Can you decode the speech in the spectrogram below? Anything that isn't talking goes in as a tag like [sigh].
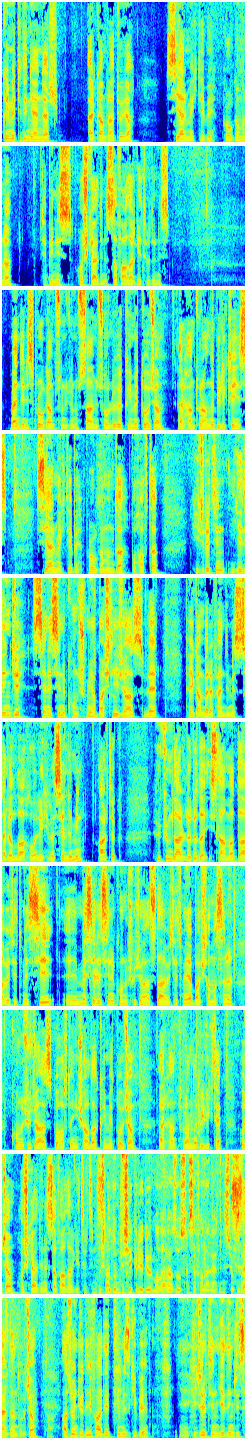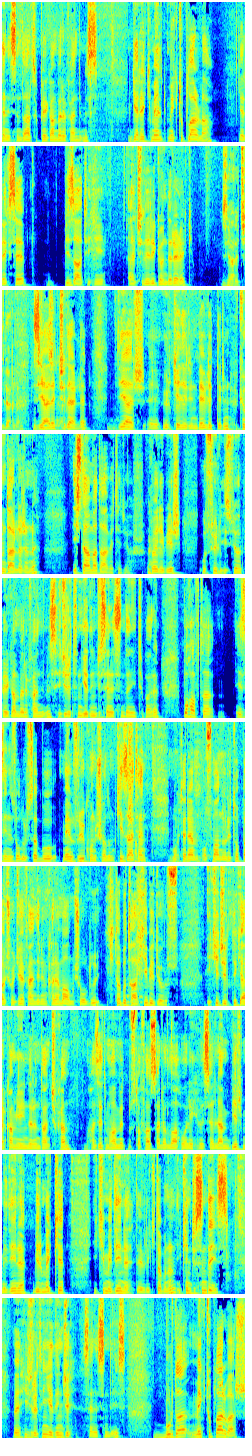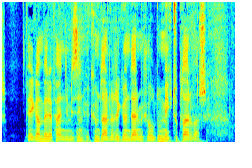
Kıymetli dinleyenler, Erkam Radyo'ya, Siyer Mektebi programına hepiniz hoş geldiniz, sefalar getirdiniz. Ben Deniz program sunucunuz Sami Zorlu ve kıymetli hocam Erhan Turan'la birlikteyiz. Siyer Mektebi programında bu hafta hicretin 7. senesini konuşmaya başlayacağız ve Peygamber Efendimiz sallallahu aleyhi ve sellemin artık hükümdarları da İslam'a davet etmesi e, meselesini konuşacağız. Davet etmeye başlamasını konuşacağız. Bu hafta inşallah kıymetli hocam Erhan Turan'la birlikte. Hocam hoş geldiniz, sefalar getirdiniz. Hoş bulduk, teşekkür ediyorum. Allah razı olsun, sefalar verdiniz. Çok Sizlerden de hocam. Ha. Az önce de ifade ettiğimiz gibi e, hicretin 7. senesinde artık Peygamber Efendimiz gerek mektuplarla gerekse bizatihi elçileri göndererek ziyaretçilerle ziyaretçilerle diğer e, ülkelerin, devletlerin hükümdarlarını İslam'a davet ediyor. Böyle bir usul izliyor Peygamber Efendimiz hicretin 7. senesinden itibaren. Bu hafta izniniz olursa bu mevzuyu konuşalım ki zaten İnşallah. muhterem Osman Nuri Topbaş Hoca Efendi'nin kaleme almış olduğu kitabı takip ediyoruz. İki ciltlik Erkam yayınlarından çıkan Hz. Muhammed Mustafa sallallahu aleyhi ve sellem bir Medine, bir Mekke, iki Medine devri kitabının ikincisindeyiz ve hicretin yedinci senesindeyiz. Burada mektuplar var. Peygamber Efendimizin hükümdarları göndermiş olduğu mektuplar var.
